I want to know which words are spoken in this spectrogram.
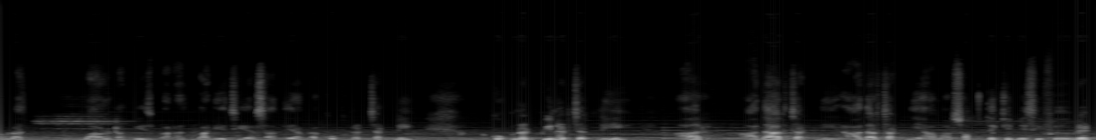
আমরা বারোটা পিস বানা, বানিয়েছি আর সাথে আমরা coconut chutney coconut peanut chutney আর আদার চাটনি আদার চাটনি আমার সব থেকে বেশি ফেভারেট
